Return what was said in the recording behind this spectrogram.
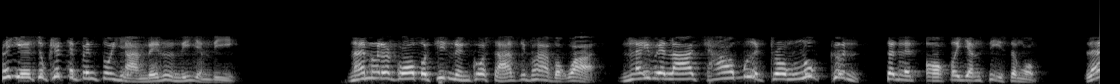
พระเยซูคริสต์เป็นตัวอย่างในเรื่องนี้อย่างดีในมาระโกบทที่หนึ่งข้อสามสิบห้าบอกว่า ในเวลาเช้ามืดตรงลุกขึ้น เสด็จออกไปยังที่สงบ และ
